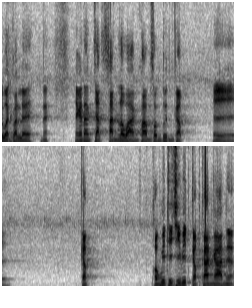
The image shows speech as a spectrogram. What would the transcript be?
ลวนก่อนเลยนะยังก็ต้องจัดสรรระหว่างความสมดุลกับเออกับของวิถีชีวิตกับการงานเนี่ย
